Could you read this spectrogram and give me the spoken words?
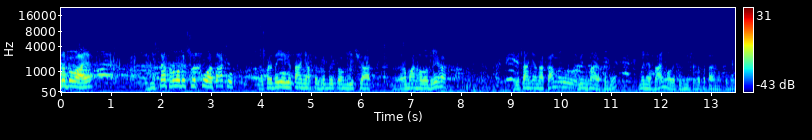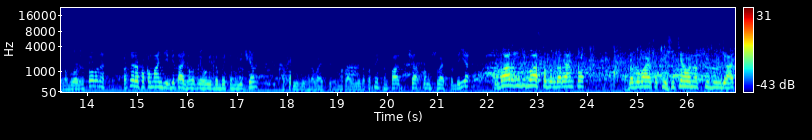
забиває. Дністер проводить швидку атаку. Передає вітання автор забитого м'яча е, Роман Голодрига. Вітання на камеру. Він знає кому. Ми не знаємо, але пізніше запитаємо, кому воно було адресоване. Партнери по команді вітають Голодригу із забитим м'ячем. Свіжий гравець на лаві для запасних. Тим часом Швець подає. Удар і, будь ласка, Бондаренко забиває такий життєво необхідний м'яч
